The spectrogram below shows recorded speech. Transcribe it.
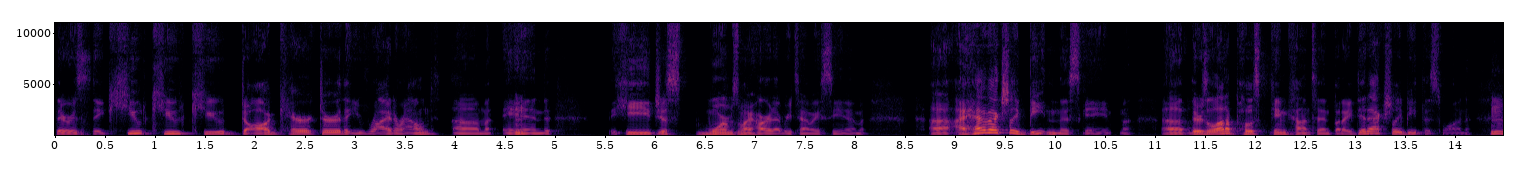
There is a cute, cute, cute dog character that you ride around, um, and he just warms my heart every time I see him. Uh, I have actually beaten this game. Uh, there's a lot of post-game content, but I did actually beat this one. Hmm.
